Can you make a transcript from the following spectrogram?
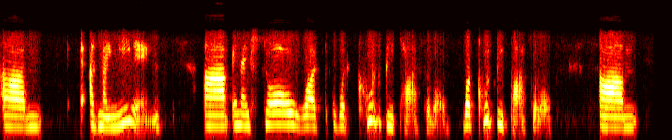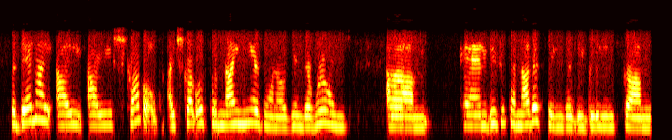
um, at my meetings and I saw what what could be possible, what could be possible. Um, but then I, struggled. I struggled for nine years when I was in the rooms, um, and this is another thing that we glean from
